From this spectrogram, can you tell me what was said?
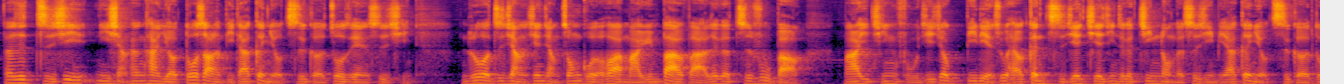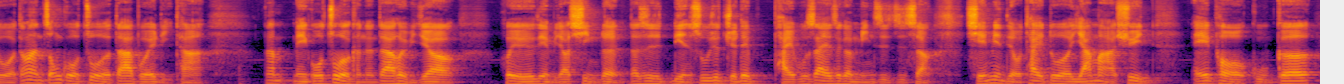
但是仔细你想看看，有多少人比他更有资格做这件事情？如果只讲先讲中国的话，马云爸爸这个支付宝、蚂蚁金服，其实就比脸书还要更直接接近这个金融的事情，比他更有资格多。当然，中国做的大家不会理他，那美国做的可能大家会比较会有点比较信任，但是脸书就绝对排不在这个名字之上。前面有太多亚马逊、Apple、谷歌、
